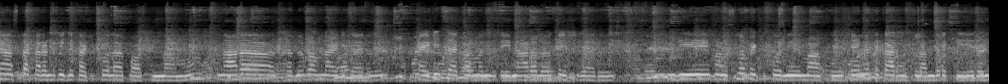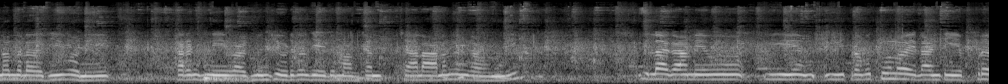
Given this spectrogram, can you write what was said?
వేస్తా కరెంటు బిల్లు కట్టుకోలేకపోతున్నాము. నారా చంద్రబాబు నాయుడు గారు ఐటీ శాఖ మంత్రి నారా లోకేష్ గారు ఇది మనసులో పెట్టుకొని మాకు చేనేత కార్మికులందరికీ రెండు వందల జీవోని కరెంట్ని వాటి నుంచి విడుదల చేయడం మాకు చాలా ఆనందంగా ఉంది. ఇలాగా మేము ఈ ఈ ప్రభుత్వంలో ఇలాంటి ఎప్పుడు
